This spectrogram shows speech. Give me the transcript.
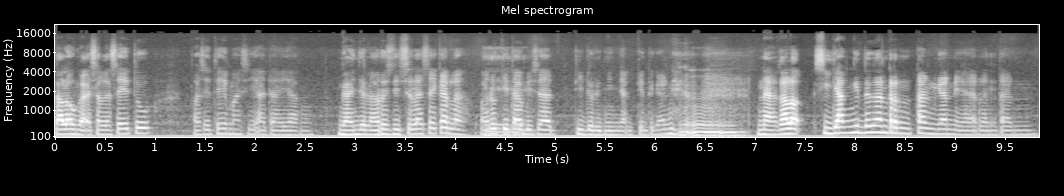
Kalau nggak selesai itu pasti masih ada yang ganjel harus diselesaikan lah baru Iya, kita bisa tidur nyenyak gitu kan. Mm. nah kalau siang itu kan rentan kan ya rentan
